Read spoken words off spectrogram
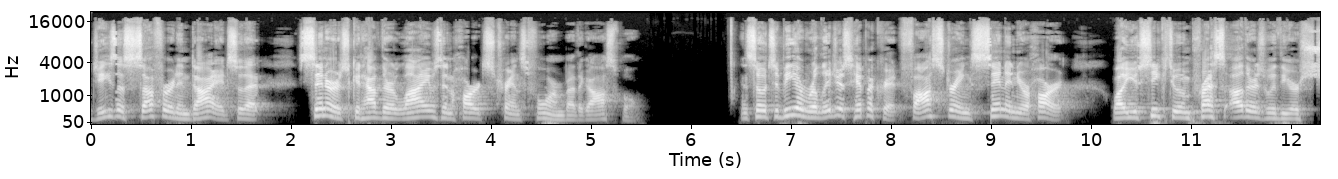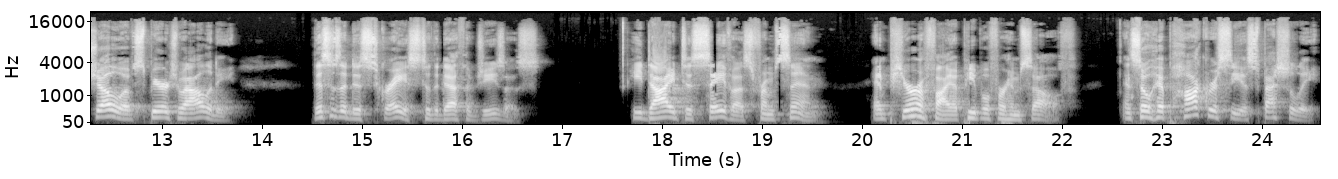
Jesus suffered and died so that sinners could have their lives and hearts transformed by the gospel. And so to be a religious hypocrite, fostering sin in your heart while you seek to impress others with your show of spirituality, this is a disgrace to the death of Jesus. He died to save us from sin and purify a people for himself. And so hypocrisy, especially,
